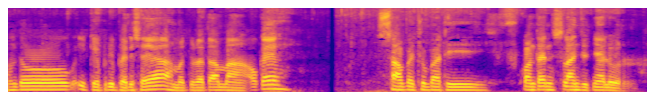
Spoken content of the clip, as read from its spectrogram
untuk IG pribadi saya Ahmad Duratama. Oke sampai jumpa di konten selanjutnya lur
